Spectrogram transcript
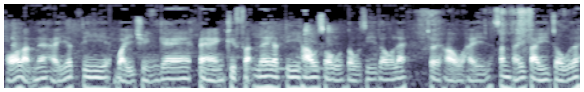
可能咧係一啲遺傳嘅病缺乏咧一啲酵素，導致到咧最後係身體製造咧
